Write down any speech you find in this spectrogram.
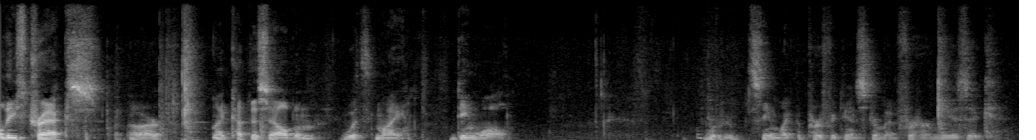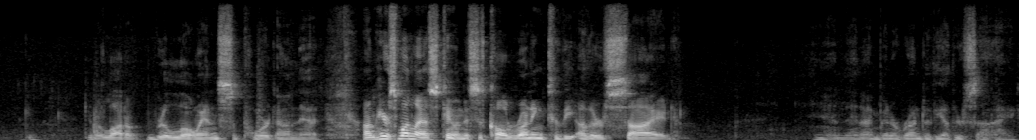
These tracks are, I cut this album with my Dingwall. It seemed like the perfect instrument for her music. Give a lot of real low end support on that. Um, here's one last tune. This is called Running to the Other Side. And then I'm going to run to the other side.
